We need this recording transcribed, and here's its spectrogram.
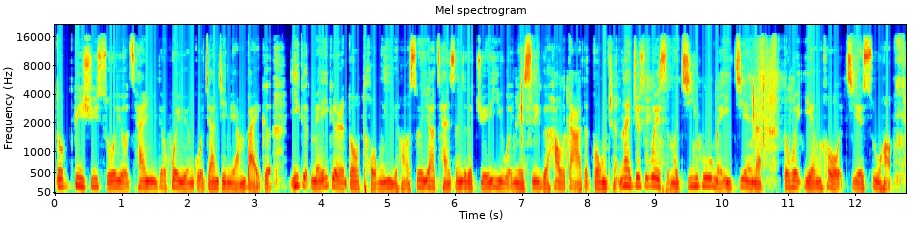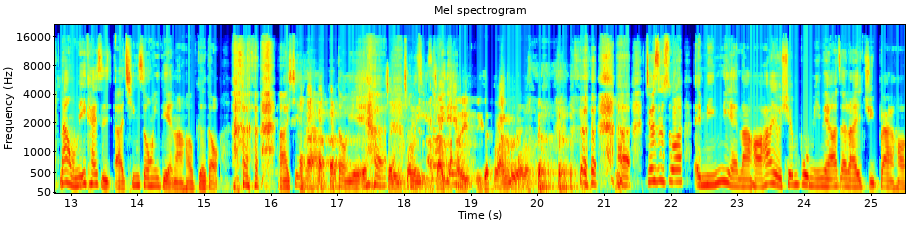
都必须所有参与的会员国将近两百个，一个每一个人都同意哈、哦，所以要产生这个决议文也是一个浩大的工程。那就是为什么几乎每一届呢都会延后结束哈、哦？那我们一开始呃轻松一点然后葛董 啊，现在葛董也 终于终于马上打了一个段落了。呃，就是说，哎，明年呢，哈，他有宣布明年要再来举办哈。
